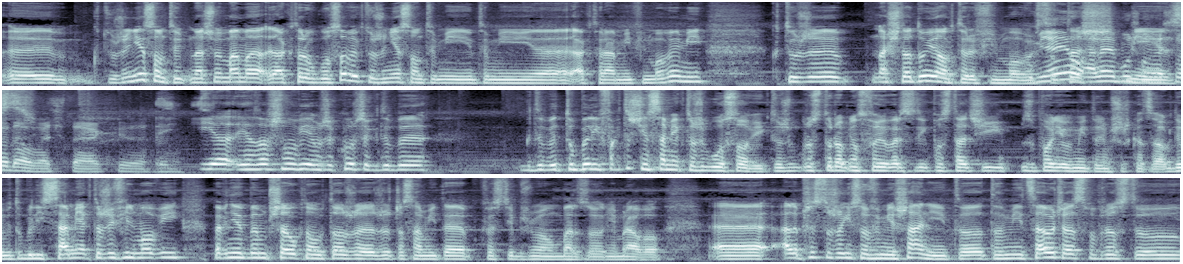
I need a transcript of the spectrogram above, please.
y, którzy nie są tym, znaczy mamy aktorów głosowych, którzy nie są tymi, tymi e, aktorami filmowymi, którzy naśladują aktorów filmowych, Umieją, co też ale muszą nie jest... naśladować, tak. Ja, ja zawsze mówiłem, że kurczę, gdyby gdyby tu byli faktycznie sami aktorzy głosowi, którzy po prostu robią swoje wersje tych postaci, zupełnie by mi to nie przeszkadzało. Gdyby tu byli sami aktorzy filmowi, pewnie bym przełknął to, że, że czasami te kwestie brzmią bardzo niemrawo. E, ale przez to, że oni są wymieszani, to, to mi cały czas po prostu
